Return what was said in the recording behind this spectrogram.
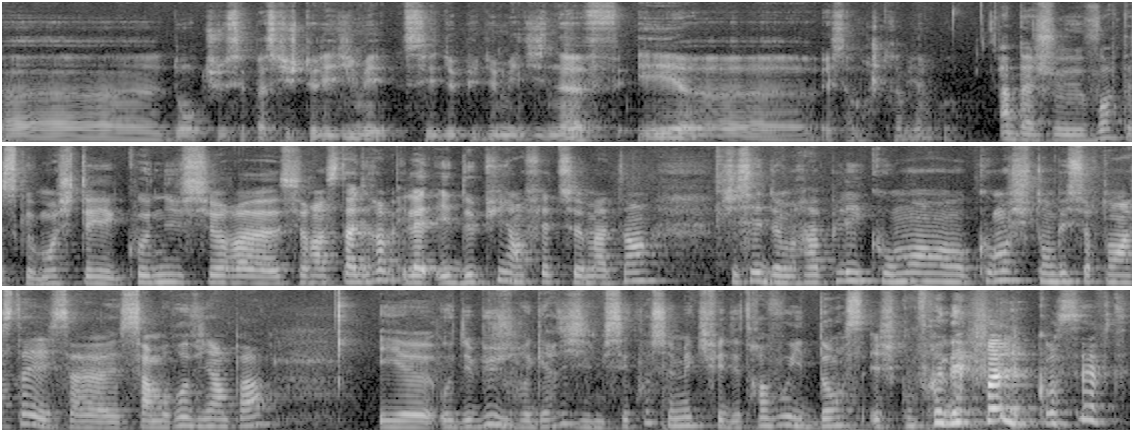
Donc je sais pas si je te l'ai dit, mais c'est depuis 2019 et, et ça marche très bien. Quoi. Ah bah je vois parce que moi je t'ai connu sur, euh, sur Instagram. Et, là- et depuis en fait ce matin j'essaie de me rappeler comment, comment je suis tombée sur ton Insta et ça ça me revient pas. Et euh, au début je regardais, je disais mais c'est quoi ce mec qui fait des travaux, il danse? Et je comprenais pas le concept.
